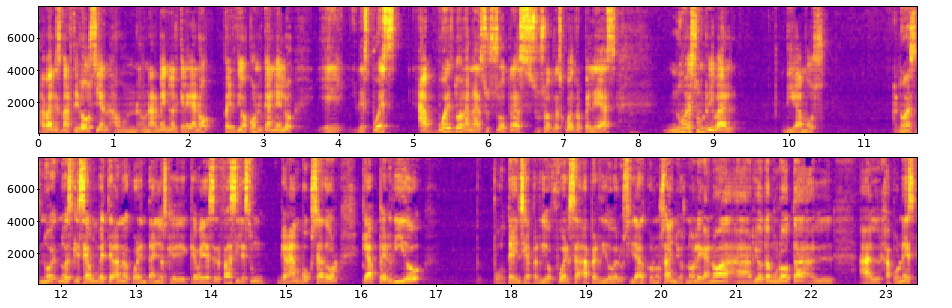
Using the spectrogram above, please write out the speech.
a Vanes Martirosyan, a un, armenio al que le ganó, perdió con el Canelo, eh, después ha vuelto a ganar sus otras, sus otras cuatro peleas. No es un rival, digamos, no es, no, es que sea un veterano de 40 años que, vaya a ser fácil, es un gran boxeador que ha perdido potencia, ha perdido fuerza, ha perdido velocidad con los años, ¿no? Le ganó a, Ryota Murota, al, al japonés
